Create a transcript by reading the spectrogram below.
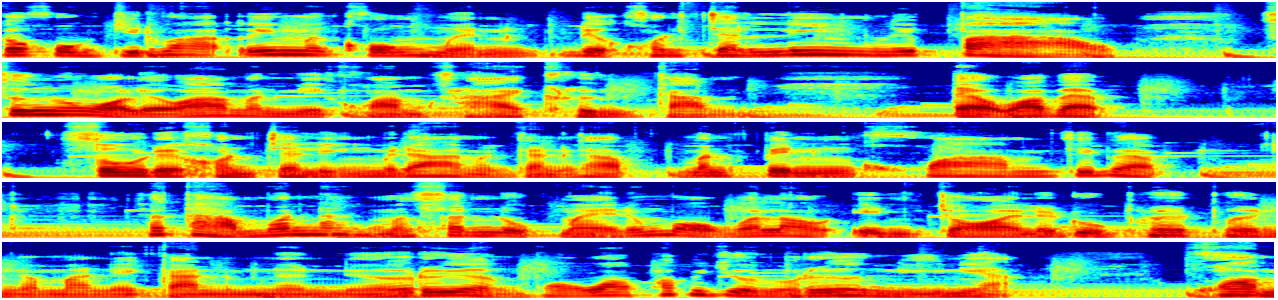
ก็คงคิดว่าเอ้ยมันคงเหมือนเดอะคอนเจลลิงหรือเปล่า ซึ่งต้องบอกเลยว่ามันมีความคล้ายคลึงกัน แต่ว่าแบบสู้เดอะคอนเจลลิงไม่ได้เหมือนกันครับ มันเป็นความที่แบบถ้าถามว่าหนังมันสนุกไหมต้องบอกว่าเราเอนจอยและดูเพลิดเพลินกับมันในการดำเนินเนื้อเรื่อง เพราะว่าภาพยนตร์เรื่องนี้เนี่ย ความ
